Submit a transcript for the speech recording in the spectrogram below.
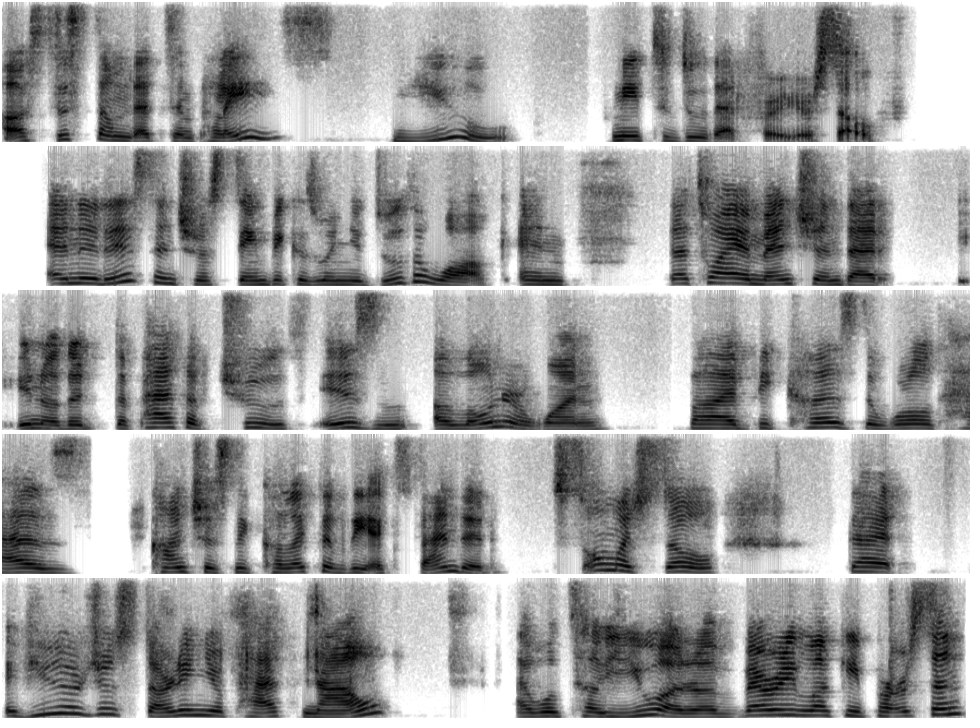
a system that's in place. You need to do that for yourself. And it is interesting because when you do the walk, and that's why I mentioned that, you know, the, the path of truth is a loner one, but because the world has consciously, collectively expanded so much so that if you're just starting your path now, I will tell you, you are a very lucky person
